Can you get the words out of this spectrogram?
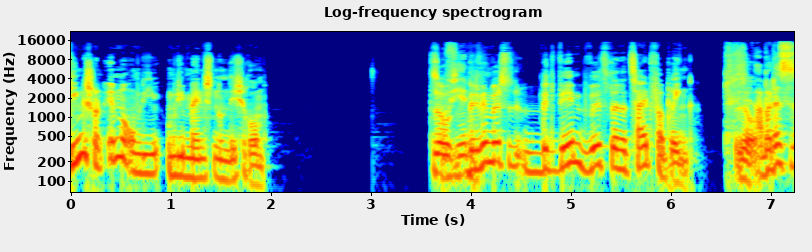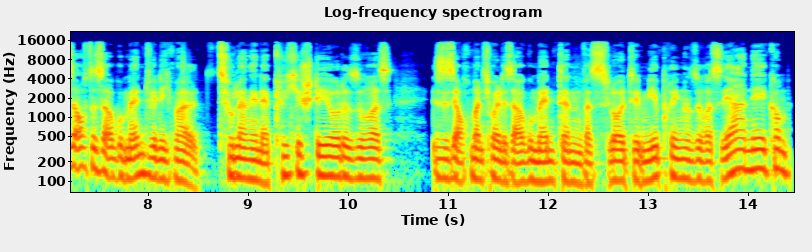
ging schon immer um die, um die Menschen um dich rum. So, mit wem willst du, mit wem willst du deine Zeit verbringen? So. Aber das ist auch das Argument, wenn ich mal zu lange in der Küche stehe oder sowas, ist es ja auch manchmal das Argument dann, was Leute mir bringen und sowas. Ja, nee, komm,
